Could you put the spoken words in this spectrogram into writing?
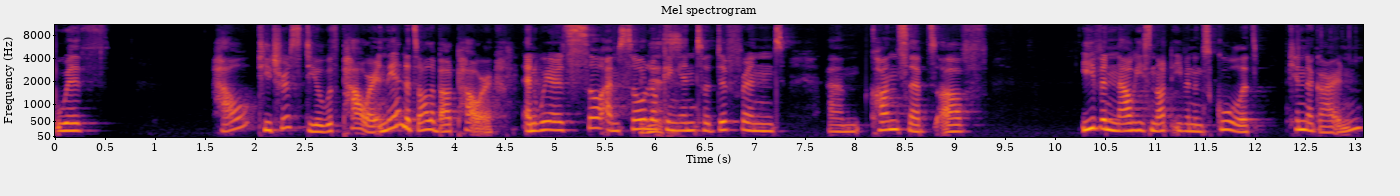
with how teachers deal with power. In the end it's all about power. And we're so I'm so It looking is. into different um, concepts of even now he's not even in school it's kindergarten.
